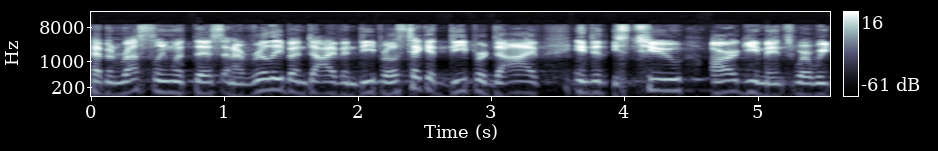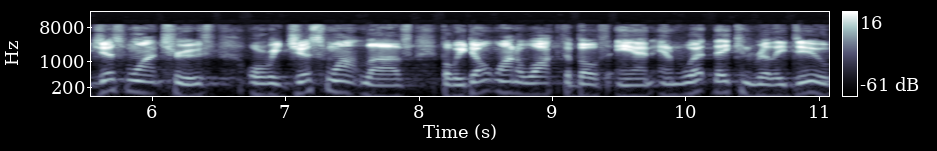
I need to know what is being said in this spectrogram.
have been wrestling with this and I've really been diving deeper. Let's take a deeper dive into these two arguments where we just want truth or we just want love, but we don't want to walk the both and, and what they can really do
